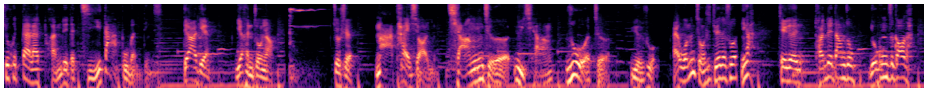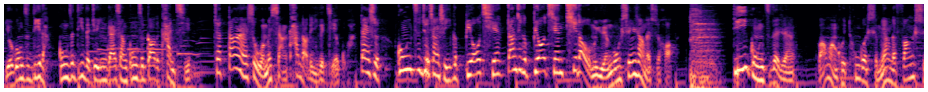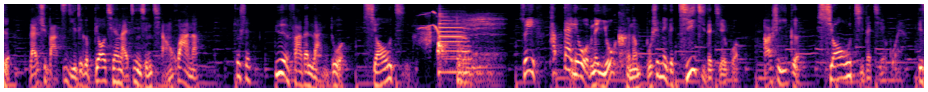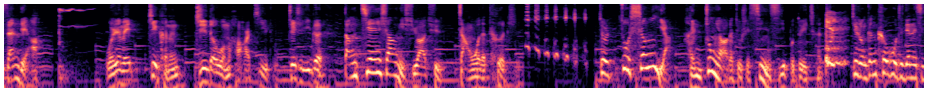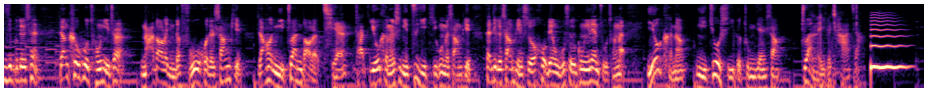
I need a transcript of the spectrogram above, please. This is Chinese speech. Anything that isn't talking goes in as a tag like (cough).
就会带来团队的极大不稳定性。第二点也很重要，就是马太效应，强者愈强，弱者越弱。哎，我们总是觉得说，你看。这个团队当中有工资高的，有工资低的，工资低的就应该向工资高的看齐，这当然是我们想看到的一个结果啊。但是工资就像是一个标签，当这个标签贴到我们员工身上的时候，低工资的人往往会通过什么样的方式来去把自己这个标签来进行强化呢？就是越发的懒惰、消极嘛。所以它带给我们的有可能不是那个积极的结果。而是一个消极的结果呀。第三点啊，我认为这可能值得我们好好记住，这是一个当奸商你需要去掌握的特质，(laughs) 就是做生意啊，很重要的就是信息不对称。(coughs) 这种跟客户之间的信息不对称，让客户从你这儿拿到了你的服务或者商品，然后你赚到了钱，它有可能是你自己提供的商品，但这个商品是由后边无数的供应链组成的，也有可能你就是一个中间商，赚了一个差价。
